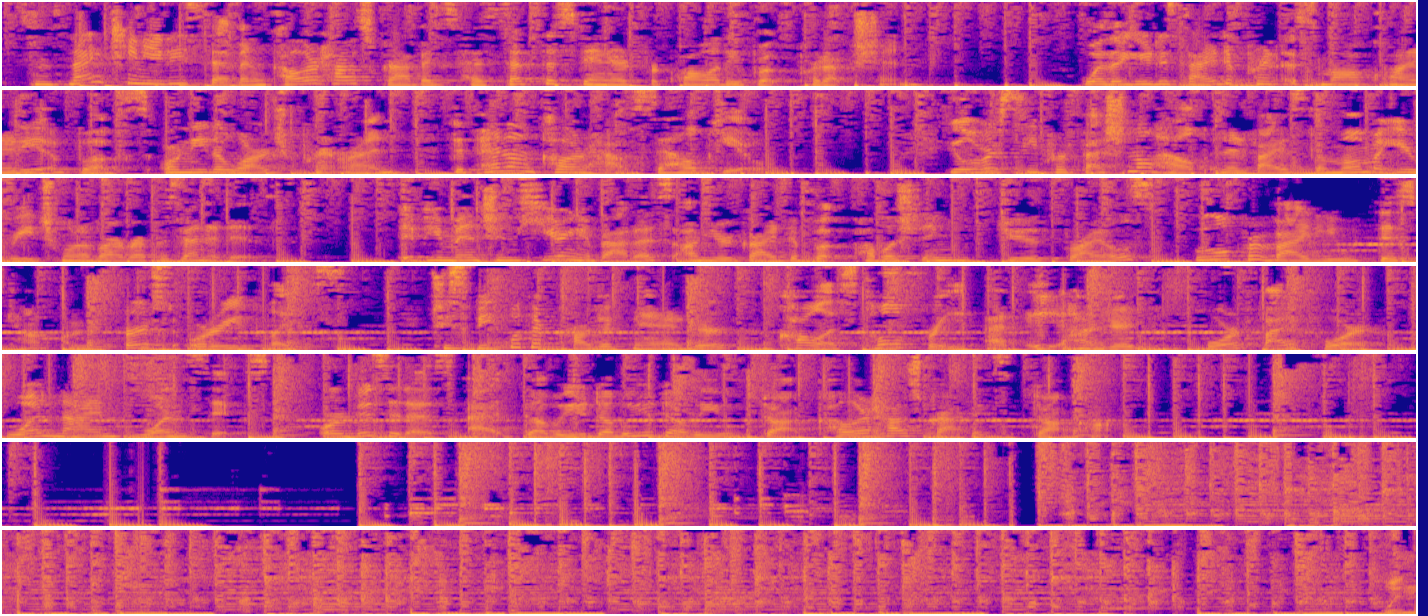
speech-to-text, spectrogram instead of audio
Since 1987, Color House Graphics has set the standard for quality book production. Whether you decide to print a small quantity of books or need a large print run, depend on Color House to help you. You'll receive professional help and advice the moment you reach one of our representatives. If you mention hearing about us on your guide to book publishing, Judith Briles, we will provide you with discount on the first order you place. To speak with a project manager, call us toll free at 800-454-1916 or visit us at www.colorhousegraphics.com.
